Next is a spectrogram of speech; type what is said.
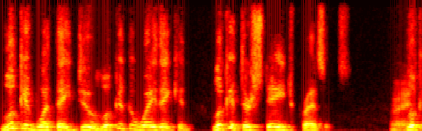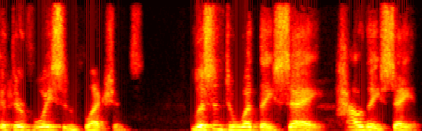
Look at what they do. Look at the way they can look at their stage presence. Right, look right. at their voice inflections. Listen to what they say, how they say it.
